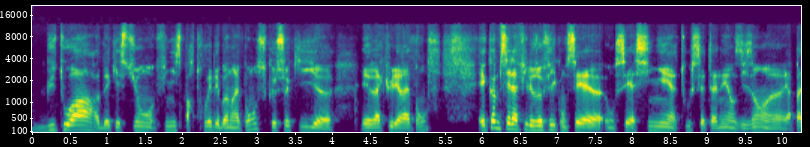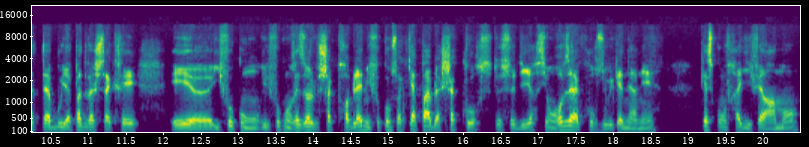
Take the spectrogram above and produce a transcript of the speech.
butoirs des questions, finissent par trouver des bonnes réponses que ceux qui euh, évacuent les réponses. Et comme c'est la philosophie qu'on s'est, euh, on s'est assigné à tous cette année en se disant euh, il n'y a pas de tabou, il n'y a pas de vache sacrée, et qu'on il faut qu'on résolve chaque problème, il faut qu'on soit capable à chaque course de se dire si on refaisait la course du week-end dernier, qu'est-ce qu'on ferait différemment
